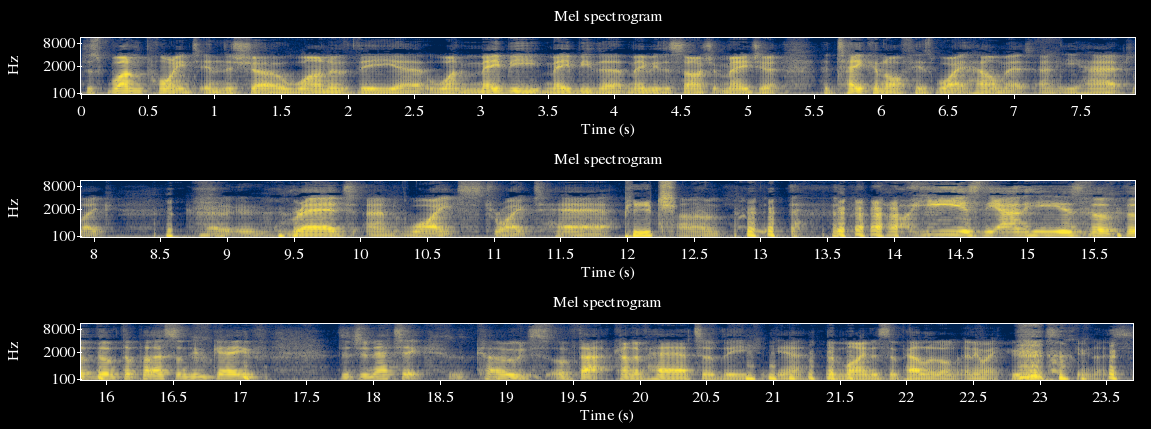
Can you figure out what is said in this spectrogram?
just one point in the show, one of the uh, one maybe maybe the maybe the sergeant major had taken off his white helmet and he had like red and white striped hair. Peach. Um, oh, he is the and he is the, the, the, the person who gave the genetic codes of that kind of hair to the yeah the miners of Peladon. Anyway, who knows? Who knows?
